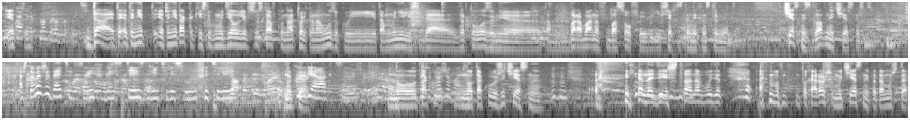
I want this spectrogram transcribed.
не это, так, как могло бы быть. Да, это, это, не, это не так, как если бы мы делали всю ставку на, только на музыку и там мнили себя виртуозами э, там, барабанов, басов и, и всех остальных инструментов. Честность, главная честность. А что вы ожидаете от своих гостей, зрителей, слушателей? Ну Какую как? реакцию? Ну, так, но такую же честную. Я надеюсь, что она будет по-хорошему честной, потому что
